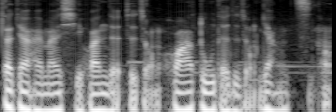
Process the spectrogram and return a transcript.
大家还蛮喜欢的这种花都的这种样子哦。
